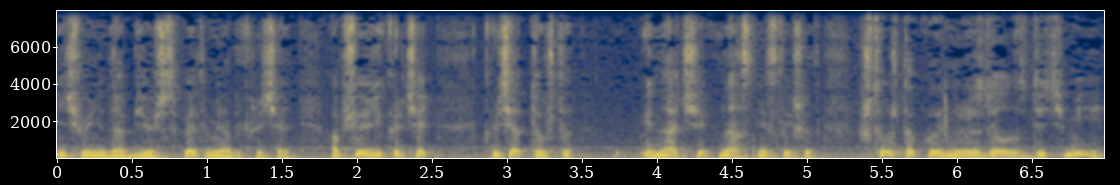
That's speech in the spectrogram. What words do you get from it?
ничего не добьешься, поэтому не надо кричать. А почему люди кричать? Кричат то, что иначе нас не слышат. Что же такое нужно сделать с детьми,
